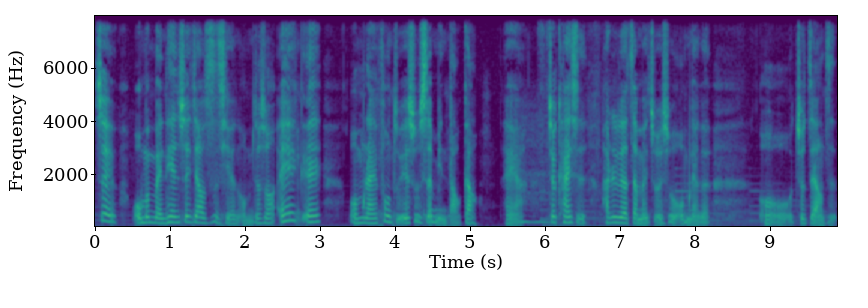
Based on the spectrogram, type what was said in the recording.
所以我们每天睡觉之前，我们就说，哎、欸、哎、欸，我们来奉主耶稣圣名祷告。哎呀，就开始哈利路亚赞美主耶稣，我们两个哦就这样子，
